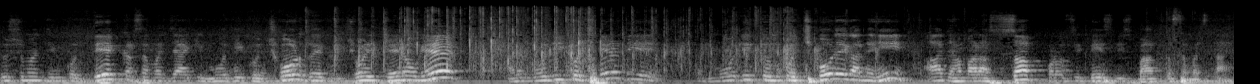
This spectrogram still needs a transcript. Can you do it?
दुश्मन जिनको देख कर समझ जाए कि मोदी को छोड़ दे छोड़ छेड़ोगे अरे मोदी को छेड़ दिए तो मोदी तुमको छोड़ेगा नहीं। आज हमारा सब पड़ोसी देश इस बात को समझता है।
